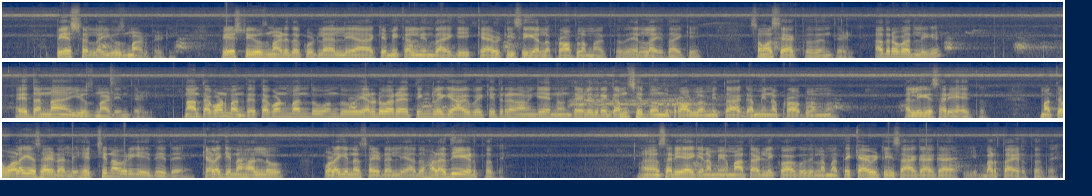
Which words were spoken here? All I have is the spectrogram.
ಪೇಸ್ಟ್ ಎಲ್ಲ ಯೂಸ್ ಮಾಡಬೇಡಿ. ಪೇಸ್ಟ್ ಯೂಸ್ ಮಾಡಿದ ಕೂಡಲೇ ಅಲ್ಲಿ ಆ ಕೆಮಿಕಲ್ನಿಂದಾಗಿ ಕ್ಯಾವಿಟೀಸಿಗೆಲ್ಲ ಪ್ರಾಬ್ಲಮ್ ಆಗ್ತದೆ, ಎಲ್ಲ ಇದಾಗಿ ಸಮಸ್ಯೆ ಆಗ್ತದೆ ಅಂತೇಳಿ. ಅದರ ಬದಲಿಗೆ ಇದನ್ನು ಯೂಸ್ ಮಾಡಿ ಅಂತೇಳಿ. ನಾನು ತಗೊಂಡು ಬಂದೆ. ತಗೊಂಡು ಬಂದು ಒಂದು ಎರಡೂವರೆ ತಿಂಗಳಿಗೆ ಆಗಬೇಕಿದ್ರೆ ನಮಗೆ ಏನು ಅಂತ ಹೇಳಿದರೆ ಗಮ್ಸಿದ್ದೊಂದು ಪ್ರಾಬ್ಲಮ್ ಇತ್ತು. ಆ ಗಮ್ಮಿನ ಪ್ರಾಬ್ಲಮ್ಮು ಅಲ್ಲಿಗೆ ಸರಿಯಾಯಿತು. ಮತ್ತು ಒಳಗೆ ಸೈಡಲ್ಲಿ ಹೆಚ್ಚಿನವರಿಗೆ ಇದಿದೆ. ಕೆಳಗಿನ ಹಲ್ಲು, ಒಳಗಿನ ಸೈಡಲ್ಲಿ ಅದು ಹಳದಿ ಇರ್ತದೆ. ಸರಿಯಾಗಿ ನಮಗೆ ಮಾತಾಡಲಿಕ್ಕೂ ಆಗೋದಿಲ್ಲ. ಮತ್ತು ಕ್ಯಾವಿಟೀಸ್ ಆಗಾಗ ಬರ್ತಾ ಇರ್ತದೆ.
